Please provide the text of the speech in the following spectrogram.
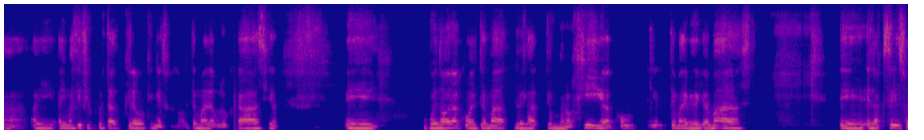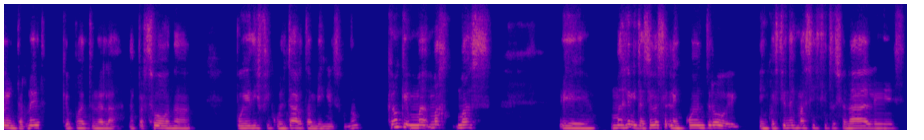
Ah, hay, hay, más dificultad, creo que en eso, ¿no? el tema de la burocracia. Eh, bueno, ahora con el tema de la tecnología, con el tema de videollamadas, eh, el acceso a Internet que puede tener la, la, persona, puede dificultar también eso, ¿no? Creo que más, más, más, más limitaciones la encuentro en, en, cuestiones más institucionales,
